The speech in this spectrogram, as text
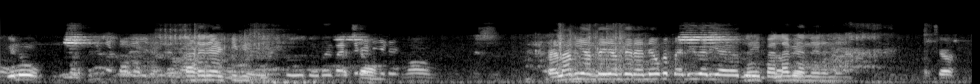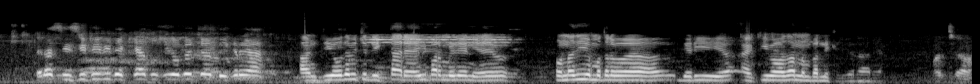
ਇਹਨੂੰ ਸਾਡੇ ਰਿਲੇਟਿਵ ਸੀ। ਪਹਿਲਾਂ ਵੀ ਆਂਦੇ ਜਾਂਦੇ ਰਹਿੰਦੇ ਹੋ ਕਿ ਪਹਿਲੀ ਵਾਰੀ ਆਏ ਹੋ? ਨਹੀਂ ਪਹਿਲਾਂ ਵੀ ਆਉਂਦੇ ਰਹਿੰਦੇ ਅੱਛਾ। ਜਿਹੜਾ ਸੀਸੀਟੀਵੀ ਦੇਖਿਆ ਤੁਸੀਂ? ਉਹਦੇ ਚ ਦਿਖ ਰਿਹਾ। ਹਾਂਜੀ ਉਹਦੇ ਵਿੱਚ ਦਿਖਤਾ ਰਿਹਾ ਜੀ ਪਰ ਮਿਲੇ ਨਹੀਂ ਉਹਨਾਂ ਦੀ ਮਤਲਬ ਜਿਹੜੀ ਐਕਟਿਵਾ ਉਹਦਾ ਨੰਬਰ ਨਿਕਲ ਕੇ ਆ ਰਿਹਾ। ਅੱਛਾ।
